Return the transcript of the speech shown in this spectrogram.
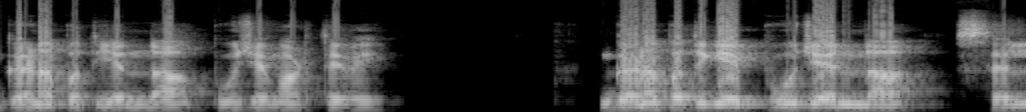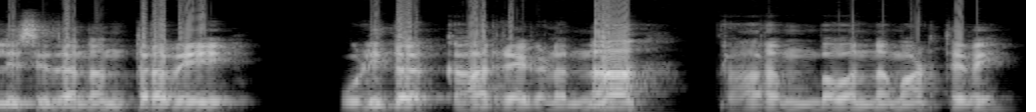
ಗಣಪತಿಯನ್ನ ಪೂಜೆ ಮಾಡ್ತೇವೆ. ಗಣಪತಿಗೆ ಪೂಜೆಯನ್ನ ಸಲ್ಲಿಸಿದ ನಂತರವೇ ಉಳಿದ ಕಾರ್ಯಗಳನ್ನ ಪ್ರಾರಂಭವನ್ನ ಮಾಡ್ತೇವೆ.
